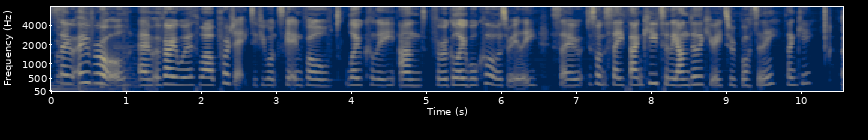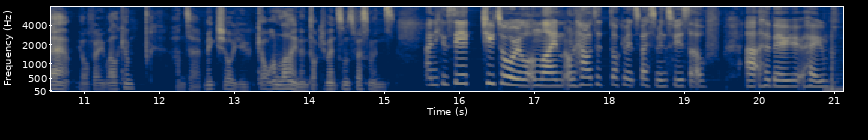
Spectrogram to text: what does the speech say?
So overall, um, a very worthwhile project if you want to get involved locally and for a global cause, really. So I just want to say thank you to Leander, the curator of botany. Thank you. Uh, you're very welcome and uh, make sure you go online and document some specimens. And you can see a tutorial online on how to document specimens for yourself at Herbaria at Home.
